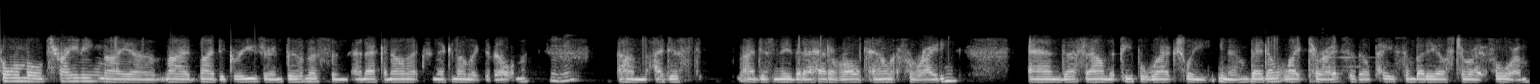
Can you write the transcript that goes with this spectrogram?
formal training. My uh, my my degrees are in business and, and economics and economic development. Mm-hmm. Um, I just I just knew that I had a raw talent for writing, and I found that people were actually you know they don't like to write, so they'll pay somebody else to write for them.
